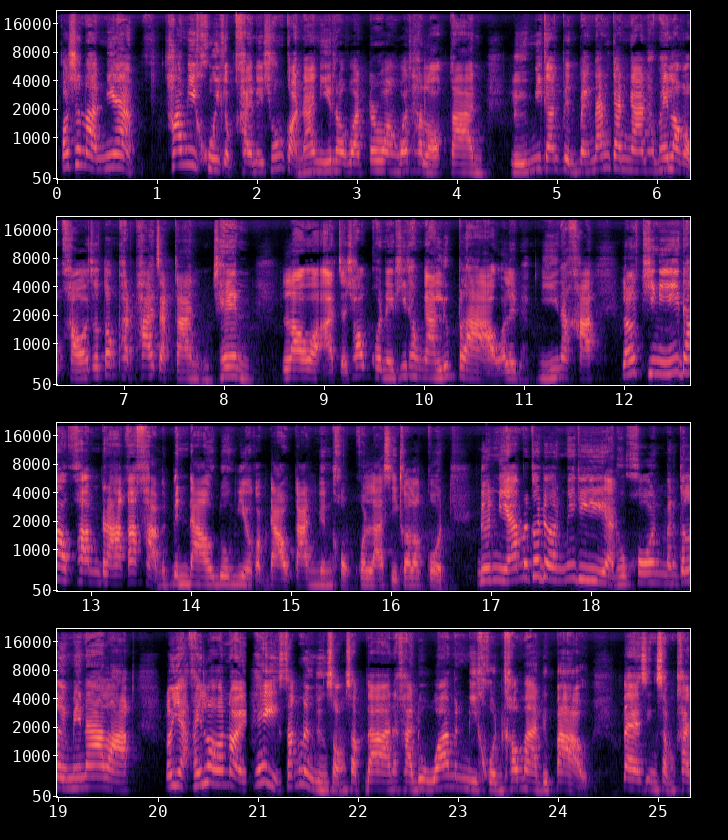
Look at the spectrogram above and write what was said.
เพราะฉะนั้นเนี่ย ถ้ามีคุยกับใครในช่วงก่อนหน้านี้ระวัดระวังว่าทะเลาะกัน หรือมีการเปลี่ยนแปลงด้านการงานทำให้เรากับเขาจะต้องพัดพาจากกัน เช่น เราอาจจะชอบคนในที่ทำงานหรือเปล่าอะไรแบบนี้นะคะ แล้วทีนี้ดาวความรักอะค่ะ มันเป็นดาวดวงเดียวกับดาวการเงินของคนราศีกรกฎ เดือนนี้มันก็เดินไม่ดีอะทุกคนมันก็เลยไม่น่ารัก เราอยากให้รอหน่อยให้อีกสักหนึ่งถึงสองสัปดาห์นะคะ ดูว่ามันมีคนเข้ามาหรือเปล่า แต่สิ่งสำคัญ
